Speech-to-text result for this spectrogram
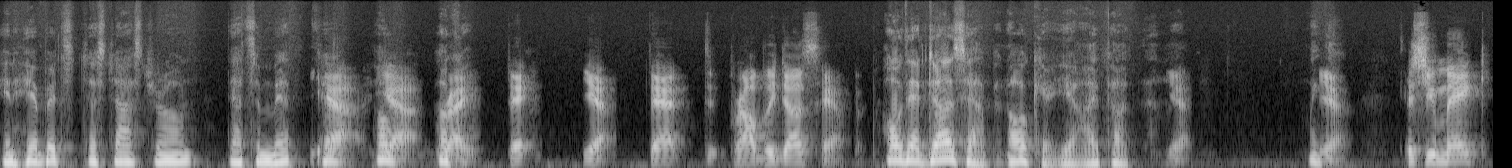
inhibits testosterone. That's a myth. yeah, Oh, yeah, okay. right. They, yeah, that probably does happen. Oh, that does happen. Okay. Yeah, I thought. Yeah. Thank Yeah, because you make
